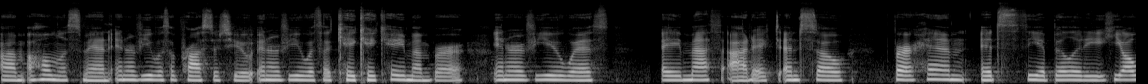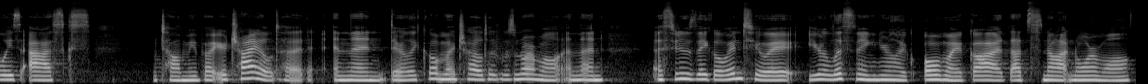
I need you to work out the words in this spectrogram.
um, a homeless man, interview with a prostitute, interview with a KKK member, interview with a meth addict. And so for him, it's the ability, he always asks, Tell me about your childhood. And then they're like, Oh, my childhood was normal. And then as soon as they go into it, you're listening and you're like, Oh my God, that's not normal.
